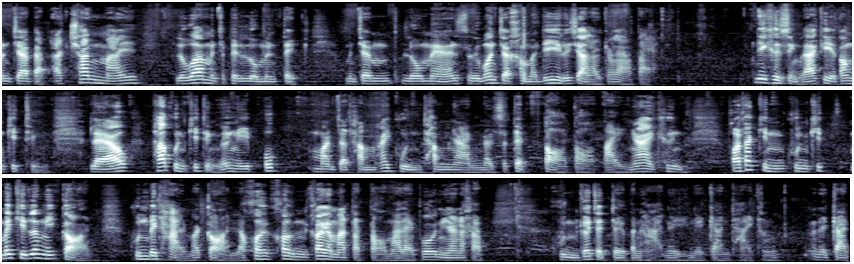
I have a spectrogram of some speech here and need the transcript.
มันจะแบบแอคชั่นไหม หรือว่ามันจะเป็นโรแมนติก มันจะโรแมนต์หรือว่าจะคอมดี้หรือจะอะไรก็แล้วแต่ นี่คือสิ่งแรกที่จะต้องคิดถึง แล้วถ้าคุณคิดถึงเรื่องนี้ปุ๊บ มันจะทำให้คุณทำงานในสเต็ปต่อต่อไปง่ายขึ้น เพราะถ้ากินคุณคิดไม่คิดเรื่องนี้ก่อน คุณไปถ่ายมาก่อน แล้วค่อยค่อยค่อยมาตัดต่อมาอะไรพวกนี้นะครับ คุณก็จะเจอปัญหาในในการถ่ายทั้ง ในการ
